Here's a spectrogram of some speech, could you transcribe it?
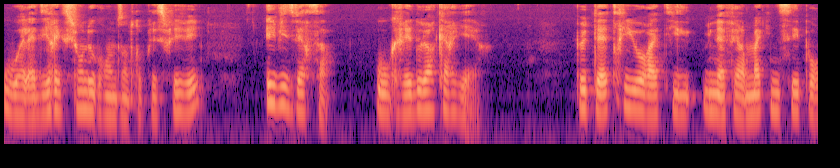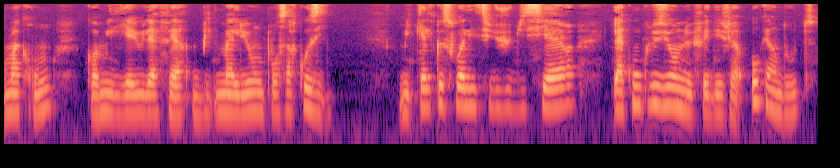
ou à la direction de grandes entreprises privées, et vice versa, au gré de leur carrière. Peut-être y aura-t-il une affaire McKinsey pour Macron, comme il y a eu l'affaire Big Malion pour Sarkozy. Mais quelle que soit l'issue judiciaire, la conclusion ne fait déjà aucun doute.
